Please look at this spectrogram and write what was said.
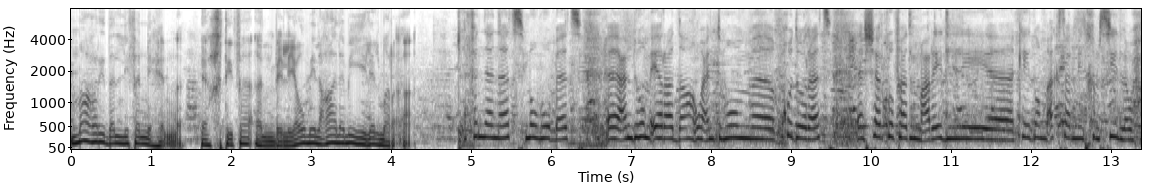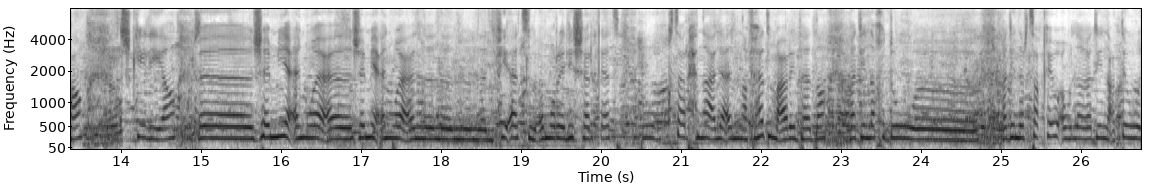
معرضا لفنهن احتفاء باليوم العالمي للمرأة. فنانات موهوبات آه، عندهم إرادة وعندهم آه، قدرات آه، شاركوا في هذا المعرض اللي كيضم أكثر من 50 لوحة تشكيلية. جميع أنواع جميع أنواع الفئات العمريه اللي شاركت. واقترحنا على أن في هذا المعرض هذا غادي ناخذوا غادي نرتقيو أو غادي نعطيو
